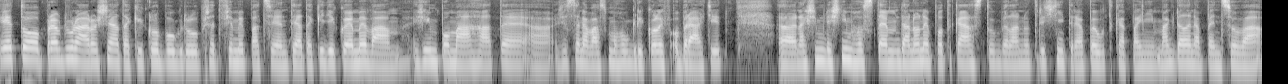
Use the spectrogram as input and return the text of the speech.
Je to opravdu náročné a taky klobouk dolů před všemi pacienty a taky děkujeme vám, že jim pomáháte a že se na vás mohou kdykoliv obrátit. Eh, naším dnešním hostem Danone podcastu byla nutriční terapeutka paní Magdalena Pencová.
